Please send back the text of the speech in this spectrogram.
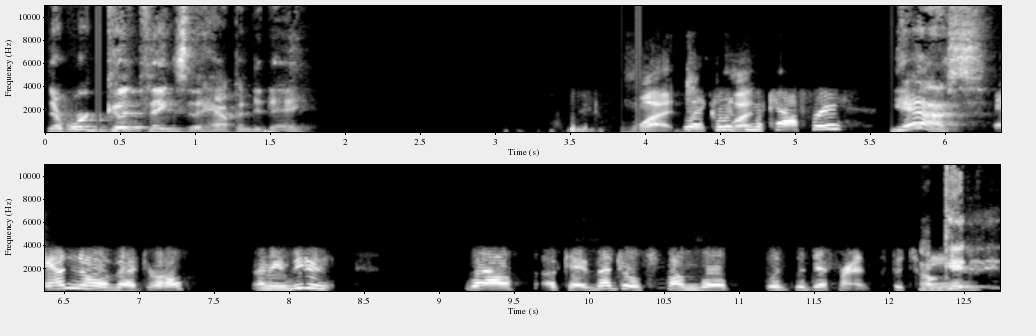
there were good things that happened today. What? Like Luke what? McCaffrey? Yes. And Noah Vedral. I mean, we didn't. Well, okay, Vedral's fumble was the difference between okay.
